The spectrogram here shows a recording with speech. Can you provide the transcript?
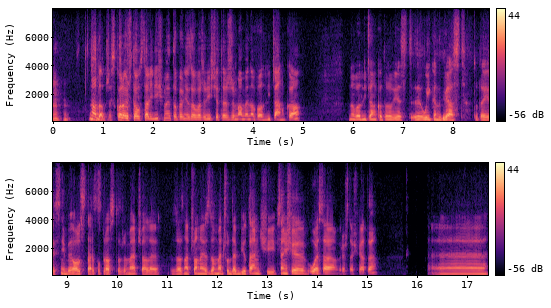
Mhm. No dobrze, skoro już to ustaliliśmy, to pewnie zauważyliście też, że mamy nowe odliczanko. Nowe odliczanko to jest y, weekend gwiazd. Tutaj jest niby All-Star po prostu, że mecz, ale zaznaczone jest do meczu debiutanci, w sensie USA, reszta świata. Eee,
